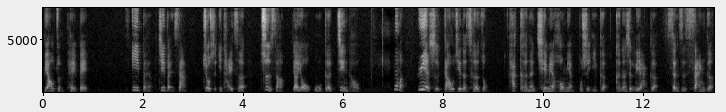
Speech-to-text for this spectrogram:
标准配备，一本基本上就是一台车至少要有五个镜头。那么越是高阶的车种，它可能前面后面不是一个，可能是两个，甚至三个。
